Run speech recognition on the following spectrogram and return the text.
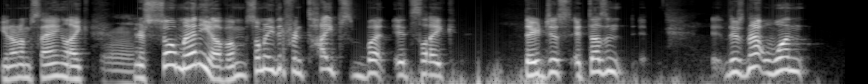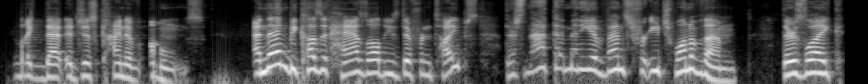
You know what I'm saying? Like, Mm. there's so many of them so many different types but it's like they're just it doesn't there's not one like that it just kind of owns and then because it has all these different types there's not that many events for each one of them there's like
